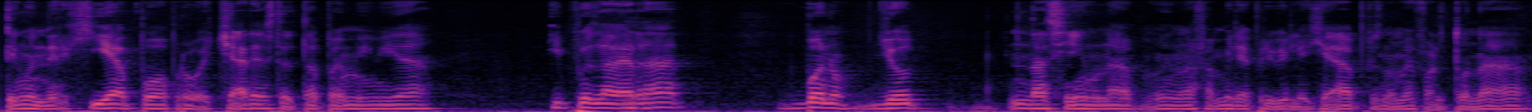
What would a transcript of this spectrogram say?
tengo energía, puedo aprovechar esta etapa de mi vida. Y pues la verdad, bueno, yo nací en una, en una familia privilegiada, pues no me faltó nada.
